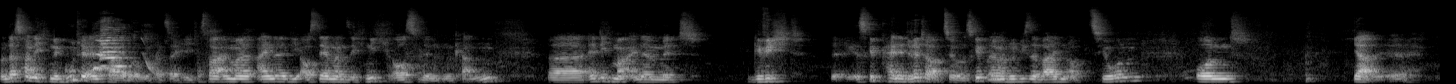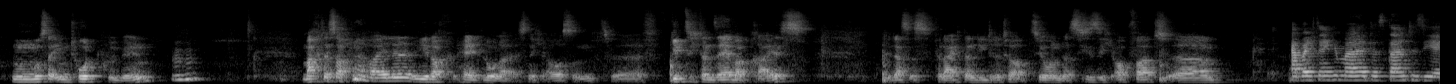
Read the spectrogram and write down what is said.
Und das fand ich eine gute Entscheidung tatsächlich. Das war einmal eine, die, aus der man sich nicht rauswinden kann. Äh, endlich mal eine mit Gewicht. Es gibt keine dritte Option. Es gibt einfach nur diese beiden Optionen. Und ja, äh, nun muss er ihn totprügeln. Macht es auch eine Weile, jedoch hält Lola es nicht aus und äh, gibt sich dann selber preis. Das ist vielleicht dann die dritte Option, dass sie sich opfert. Äh, Aber ich denke mal, dass Dante sie ja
